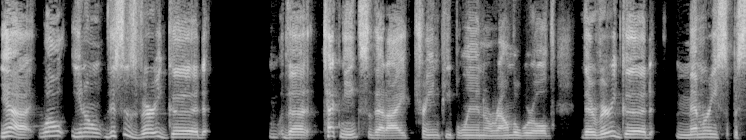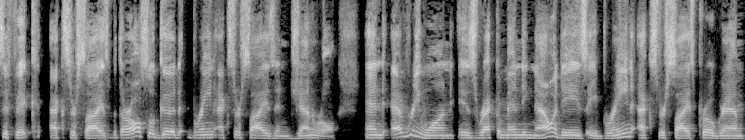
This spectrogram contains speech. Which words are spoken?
Yeah, well, you know, this is very good. The techniques that I train people in around the world, they're very good memory specific exercise, but they're also good brain exercise in general. And everyone is recommending nowadays a brain exercise program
